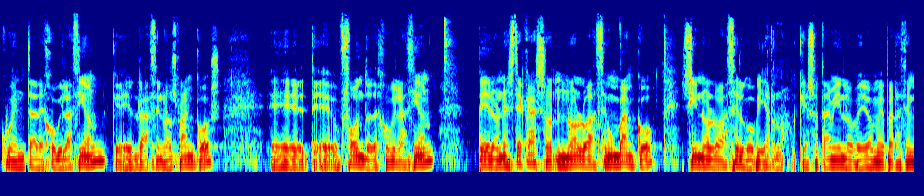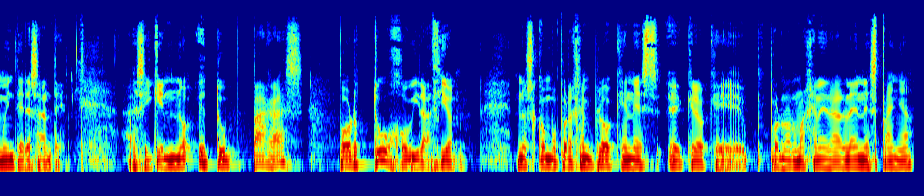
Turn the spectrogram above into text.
cuenta de jubilación que hacen los bancos, eh, de fondo de jubilación, pero en este caso no lo hace un banco, sino lo hace el gobierno, que eso también lo veo, me parece muy interesante. Así que no, tú pagas por tu jubilación. No es como, por ejemplo, que en es, eh, creo que por norma general en España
